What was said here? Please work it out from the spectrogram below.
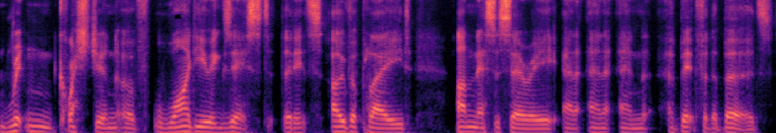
written question of why do you exist, that it's overplayed, unnecessary, and and and a bit for the birds,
